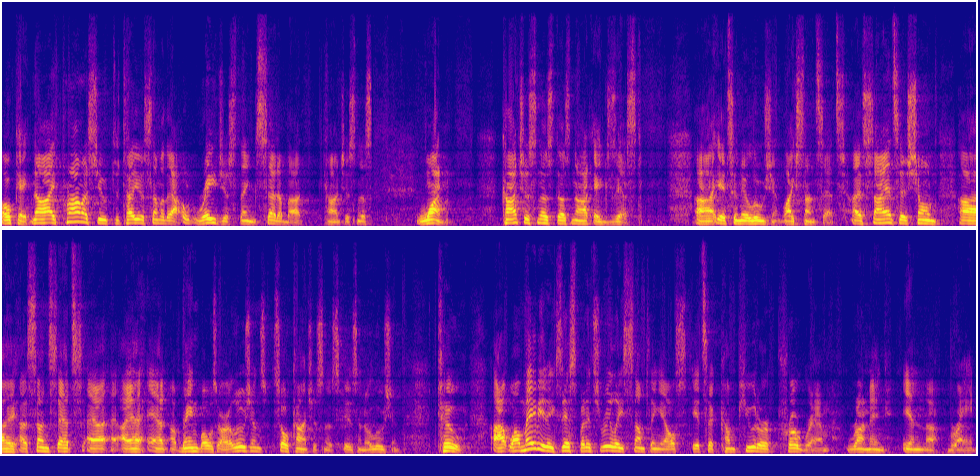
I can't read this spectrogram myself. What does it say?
Okay, now I promise you to tell you some of the outrageous things said about consciousness. One, consciousness does not exist. Uh, it's an illusion, like sunsets. Uh, science has shown uh, sunsets uh, uh, and uh, rainbows are illusions, so consciousness is an illusion. Two, well, maybe it exists, but it's really something else. It's a computer program running in the brain.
